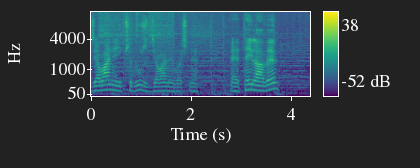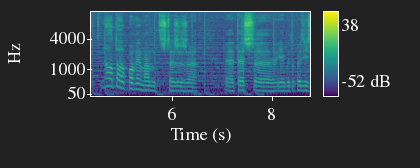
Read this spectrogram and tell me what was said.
działanie i przedłużyć działanie właśnie tej lawy. No to powiem Wam szczerze, że e, też e, jakby to powiedzieć,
